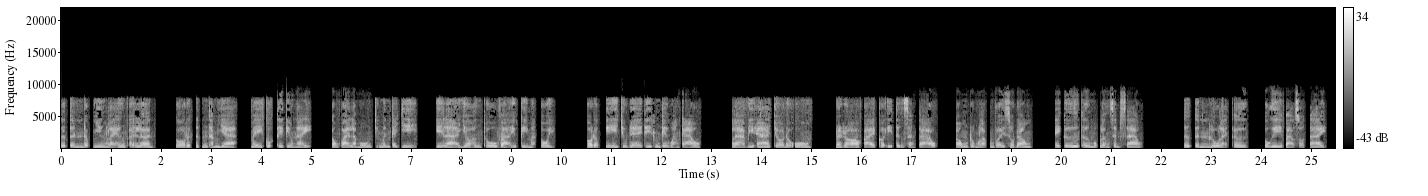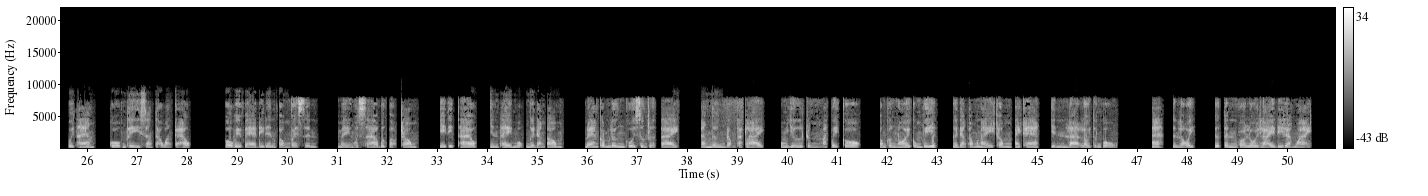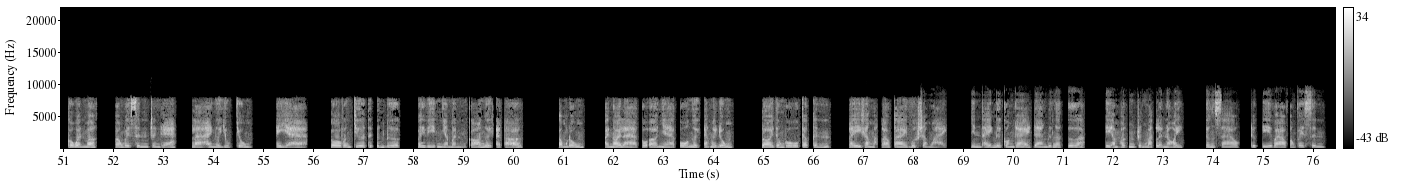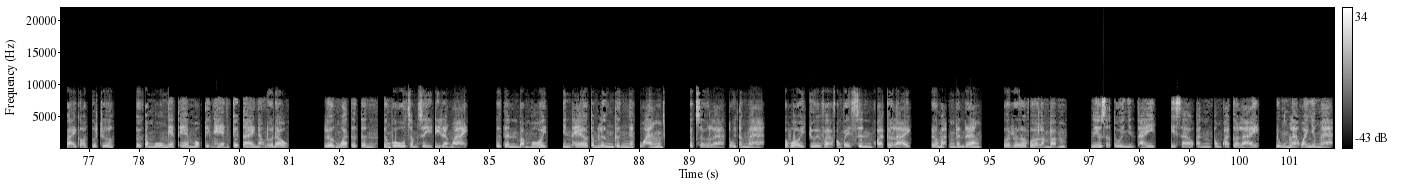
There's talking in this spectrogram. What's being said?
Tử tình đột nhiên lại hứng khởi lên, cô rất thích tham gia mấy cuộc thi kiểu này, không phải là muốn chứng minh cái gì, chỉ là do hứng thú và hiếu kỳ mà thôi. Cô đọc kỹ chủ đề thiết kế quảng cáo, là bia cho đồ uống, nói rõ phải có ý tưởng sáng tạo, không trùng lập với số đông, hay cứ thử một lần xem sao. Tử tình lưu lại thư, cô ghi vào sổ tay, cuối tháng, cuộc thi sáng tạo quảng cáo. Cô vui vẻ đi đến phòng vệ sinh, miệng hít sáo bước vào trong. Giây tiếp theo, nhìn thấy một người đàn ông đang cong lưng cúi xuống rửa tay. Hắn ngừng động tác lại, không giữ trừng mắt với cô. Không cần nói cũng biết, người đàn ông này không ai khác, chính là lôi tướng vụ. a xin lỗi, tử tình vội lùi lại đi ra ngoài. Cô quên mất, phòng vệ sinh trên gác là hai người dùng chung. Hay da, cô vẫn chưa thích ứng được với việc nhà mình có người khác ở. Không đúng, phải nói là cô ở nhà của người khác mới đúng. Lôi tướng vụ cáo kỉnh, lấy khăn mặt lau tay bước ra ngoài. Nhìn thấy người con gái đang đứng ở cửa, thì hậm hực trừng mắt lên nói, đừng sao, trước khi vào phòng vệ sinh, phải gọi cửa trước, tôi không muốn nghe thêm một tiếng hét chói tai nào nữa đâu. Lướt qua tự tình, tướng vũ xầm xì đi ra ngoài. Tử tình bậm môi, nhìn theo tấm lưng cứng ngắc của hắn. Thật sự là tuổi thân mà. Có vội chui vào phòng vệ sinh khóa cửa lại, rửa mặt đánh răng, vừa rửa vừa lẩm bẩm. Nếu sợ tôi nhìn thấy, thì sao anh không khóa cửa lại, đúng là quá nhân mà.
